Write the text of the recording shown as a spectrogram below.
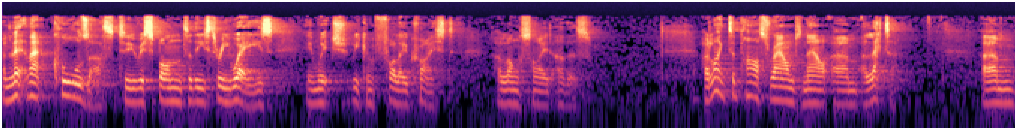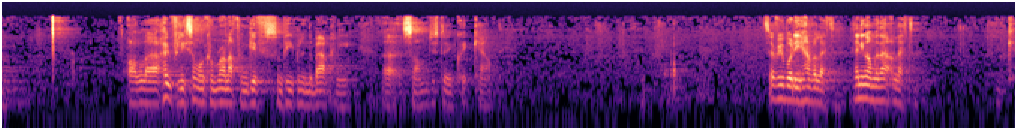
And let that cause us to respond to these three ways in which we can follow Christ alongside others. I'd like to pass round now um, a letter. Um, I'll, uh, hopefully, someone can run up and give some people in the balcony uh, some. Just doing a quick count. Does everybody have a letter? Anyone without a letter? Okay.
